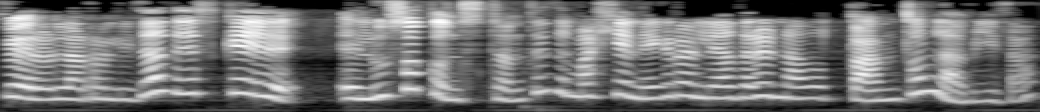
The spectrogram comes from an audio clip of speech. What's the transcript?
pero la realidad es que el uso constante de magia negra le ha drenado tanto la vida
